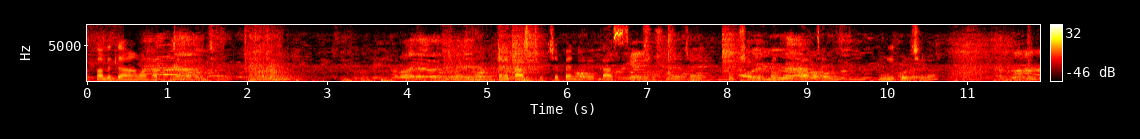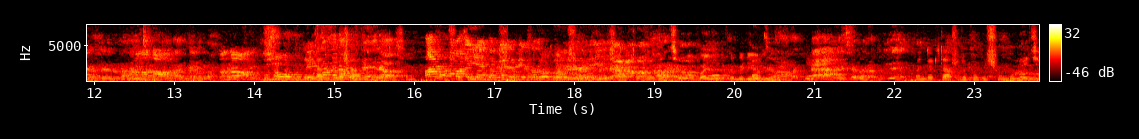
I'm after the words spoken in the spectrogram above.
আপনাদের দাদা আমার হাত চালা হয়েছে এখানে কাজ চলছে প্যান্ডেলের কাজ শ্বশুর চাই খুব সুন্দর প্যান্ডেলের কাজ জানি। উনি করছিল। প্যান্ডেলটা আসলে খুবই সুন্দর হয়েছে।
